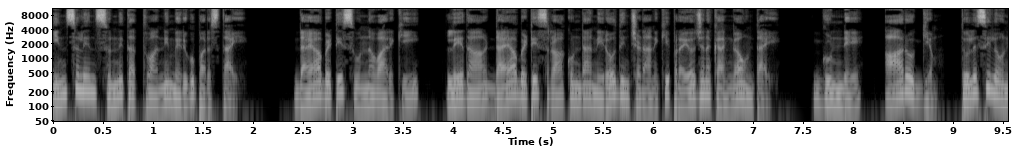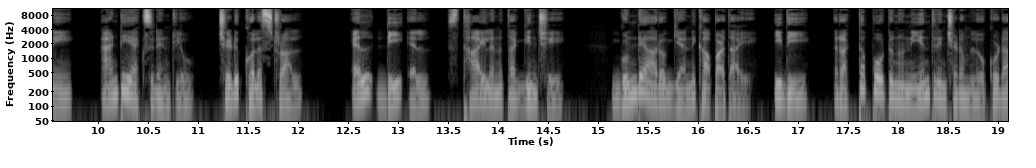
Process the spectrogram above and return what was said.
ఇన్సులిన్ సున్నితత్వాన్ని మెరుగుపరుస్తాయి. డయాబెటిస్ ఉన్నవారికి లేదా డయాబెటిస్ రాకుండా నిరోధించడానికి ప్రయోజనకంగా ఉంటాయి. గుండె ఆరోగ్యం తులసిలోని యాంటీయాక్సిడెంట్లు చెడు కొలెస్ట్రాల్ ఎల్డిఎల్ స్థాయిలను తగ్గించి గుండె ఆరోగ్యాన్ని కాపాడతాయి. ఇది రక్తపోటును నియంత్రించడంలో కూడా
